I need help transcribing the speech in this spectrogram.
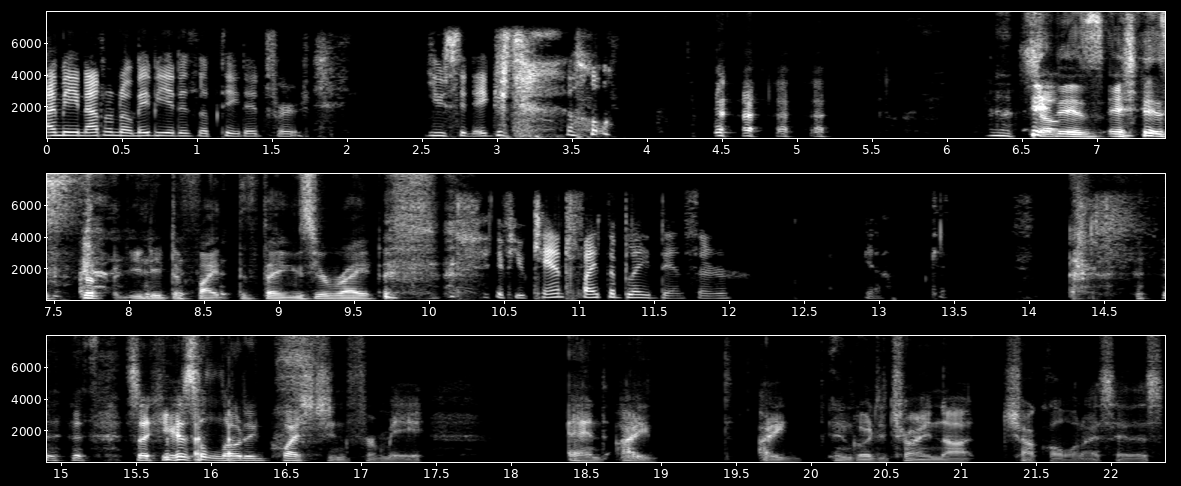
I mean, I don't know. Maybe it is updated for use in Yggdrasil. So- it is. It is. The, you need to fight the things. You're right. if you can't fight the Blade Dancer, yeah. Okay. so here's a loaded question for me, and I, I am going to try and not chuckle when I say this,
